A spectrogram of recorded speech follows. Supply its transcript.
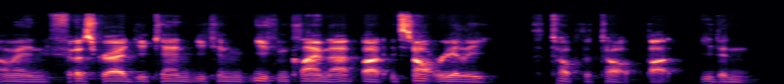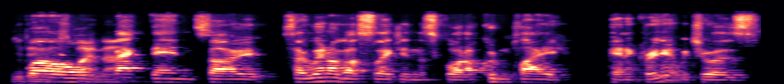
I mean, first grade, you can you can you can claim that, but it's not really top of the top, but you didn't you didn't well, explain that. Back then, so so when I got selected in the squad, I couldn't play pennant cricket, which was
